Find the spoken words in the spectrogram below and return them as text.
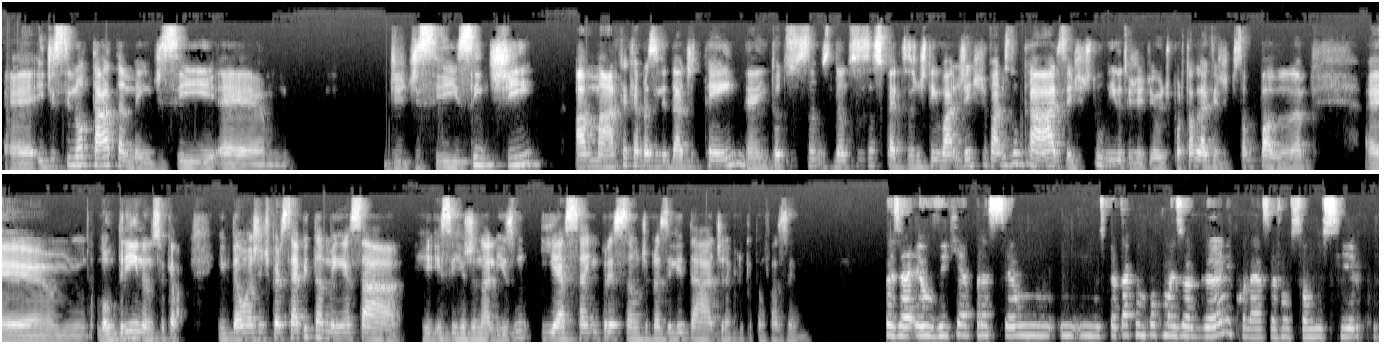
É, e de se notar também, de se, é, de, de se sentir a marca que a brasilidade tem, né, em todos os, todos os aspectos. A gente tem gente de vários lugares, tem gente do Rio, tem gente de Porto Alegre, tem gente de São Paulo, né? é, Londrina, não sei o que lá. Então a gente percebe também essa, esse regionalismo e essa impressão de brasilidade naquilo que estão fazendo. Pois é, eu vi que é para ser um, um, um, espetáculo um pouco mais orgânico, né, essa junção do circo.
